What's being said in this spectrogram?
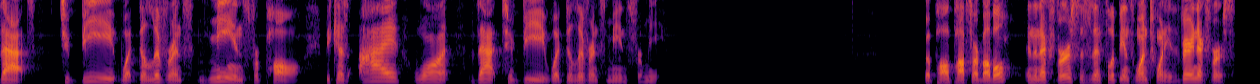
that to be what deliverance means for Paul because I want that to be what deliverance means for me. But Paul pops our bubble in the next verse. This is in Philippians 1:20, the very next verse.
